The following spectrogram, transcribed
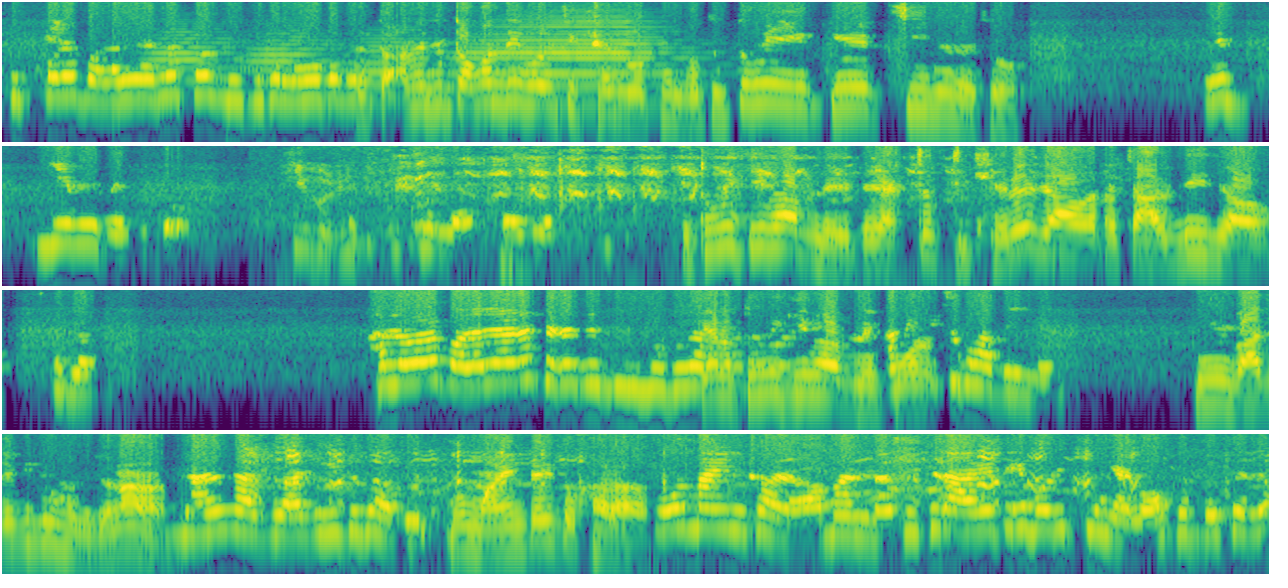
ঠিক করে বলা যায় না তো বুঝে তো আমি তো তখন দিয়ে বলছি খেলব খেলব। তো তুমি কি কি ভেবেছো? ইয়ে ভেবেছি তুমি কি ভাবলে? যে একটা খেলে যাও একটা চাল দিয়ে যাও। ভালোভাবে বলা যায় না সেটা যদি কেন তুমি কি ভাবলে? কিছু ভাবিনি। তুমি বাজে কিছু ভাবছ না? না আমি ভাবি আজ কিছু ভাবি তোমার মাইন্ডটাই তো খারাপ। ওর মাইন্ড খারাপ আমার না। সেটা আগে থেকে বলিস কেন? অসভ্য ছেলে।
